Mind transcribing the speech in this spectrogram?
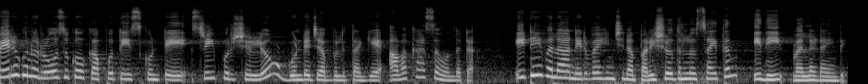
పెరుగును రోజుకో కప్పు తీసుకుంటే స్త్రీ పురుషుల్లో గుండె జబ్బులు తగ్గే అవకాశం ఉందట. ఇటీవల నిర్వహించిన పరిశోధనలో సైతం ఇది వెల్లడైంది.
